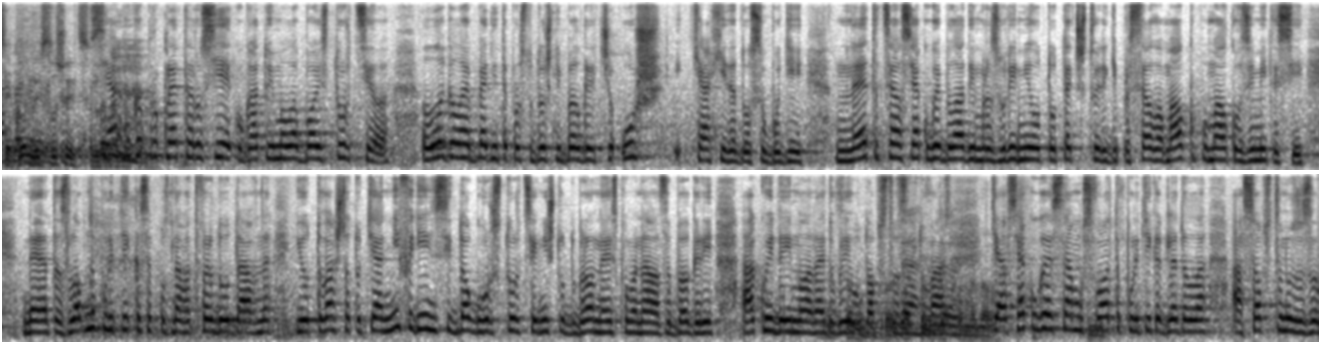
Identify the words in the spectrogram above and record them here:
Секунда, изслушайте се. Всякога проклета Русия, когато имала бой с Турция. Лъгала е бедните простодушни българи, че уж тях иде да освободи. Но нейната цел всякога е била да им разори милото отечество и да ги преселва малко по малко в земите си. Нейната злобна политика се познава твърдо отдавна и от това, защото тя ни в един си договор с Турция нищо добро не е споменала за българи, ако и да е имала най-добри удобства за това. Тя всякога е само своята политика гледала, а собствено за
